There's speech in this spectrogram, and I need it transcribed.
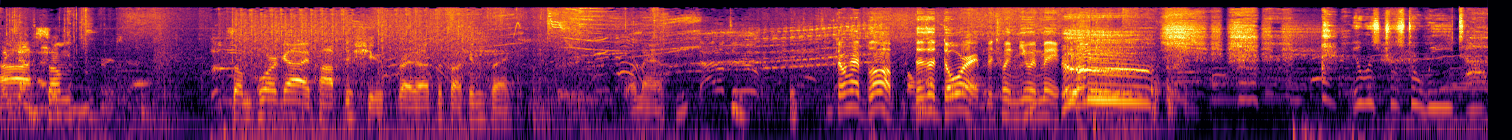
Ah, that might some- have been the first guy. Some poor guy popped his chute right out the fucking thing. Oh man. Go ahead, blow up. There's a door between you and me. It was just a wee tap.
